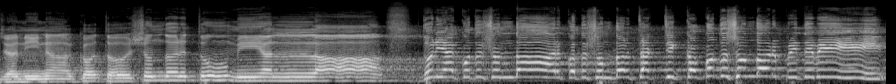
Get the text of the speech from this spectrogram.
জানি না কত সুন্দর তুমি আল্লাহ। দুনিয়া কত সুন্দর কত সুন্দর চাকচিক্য, কত সুন্দর পৃথিবী।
